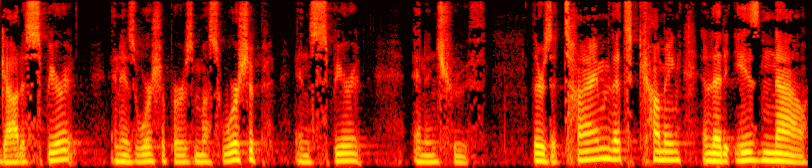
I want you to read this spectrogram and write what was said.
God is spirit, and his worshipers must worship in spirit and in truth. There's a time that's coming and that is now.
